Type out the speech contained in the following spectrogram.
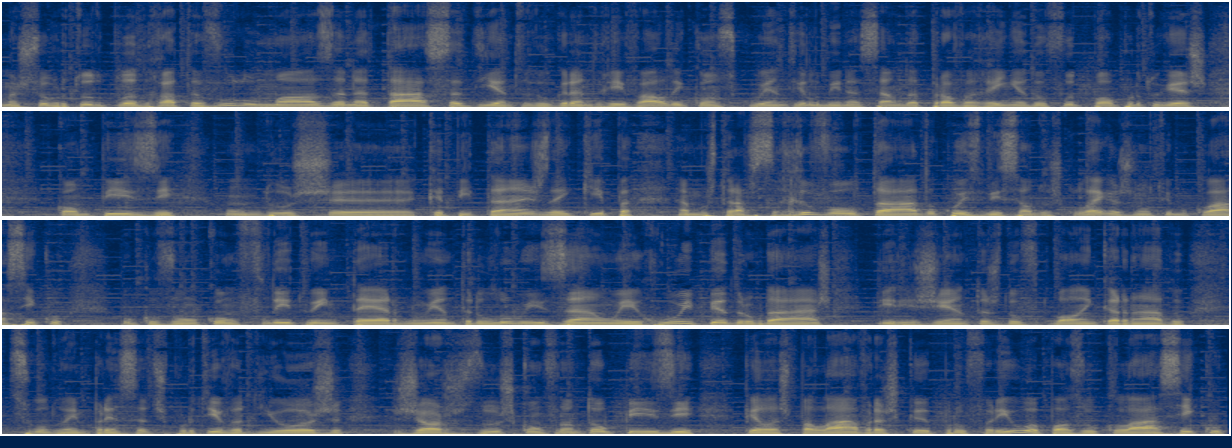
mas sobretudo pela derrota volumosa na taça taça diante do grande rival e consequente eliminação da prova rainha do futebol português, com Pizzi, um dos uh, capitães da equipa, a mostrar-se revoltado com a exibição dos colegas no último clássico, o que levou um conflito interno entre Luizão e Rui Pedro Brás, dirigentes do futebol encarnado. Segundo a imprensa desportiva de hoje, Jorge Jesus confrontou Pizzi pelas palavras que proferiu após o clássico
